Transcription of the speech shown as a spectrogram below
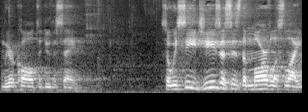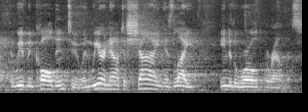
We are called to do the same. So we see Jesus is the marvelous light that we have been called into, and we are now to shine his light into the world around us.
